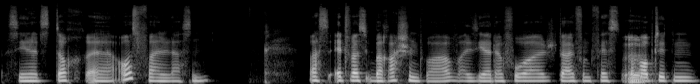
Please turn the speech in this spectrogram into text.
dass sie ihn jetzt doch äh, ausfallen lassen. Was etwas überraschend war, weil sie ja davor steif und fest Ja. behaupteten,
